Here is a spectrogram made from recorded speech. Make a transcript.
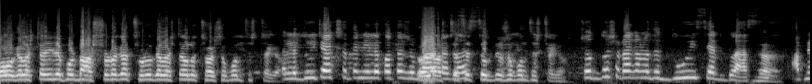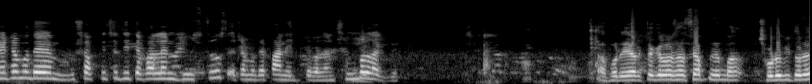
বড় গ্লাসটা নিলে পড়বে আটশো টাকা ছোট গ্লাসটা হলো ছয়শো পঞ্চাশ টাকা। তাহলে দুইটা একসাথে নিলে কত আসবে? চোদ্দশো পঞ্চাশ টাকা। চোদ্দশো টাকার মধ্যে দুই সেট গ্লাস হ্যাঁ। আপনি এটার মধ্যে সবকিছু দিতে পারলেন জুস টুস এটার মধ্যে পানি দিতে পারলেন সুন্দর লাগবে। তারপরে একটা গ্লাস আছে আপনার ছোট ভিতরে।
